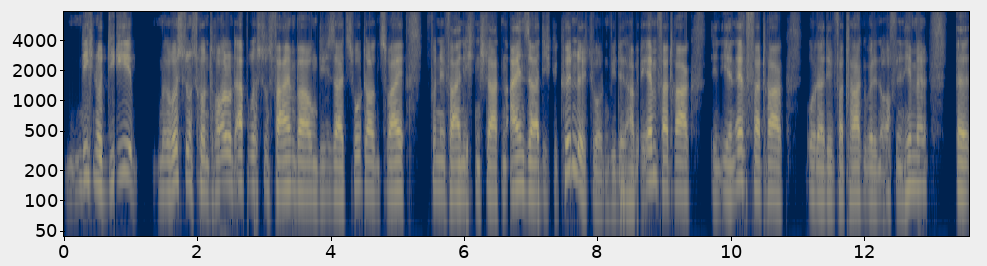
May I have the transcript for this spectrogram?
nicht nur die Rüstungskontroll- und Abrüstungsvereinbarungen, die seit 2002 von den Vereinigten Staaten einseitig gekündigt wurden, wie den mhm. ABM-Vertrag, den INF-Vertrag oder den Vertrag über den offenen Himmel. Äh,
